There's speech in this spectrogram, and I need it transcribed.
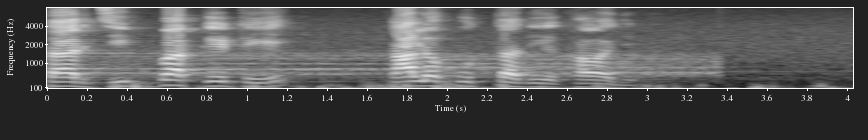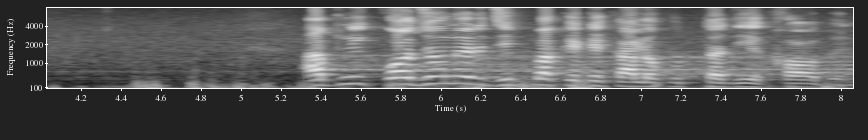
তার জিব্বা কেটে কালো কুত্তা দিয়ে খাওয়া যাবে। আপনি কজনের জিব্বা কেটে কালো কুত্তা দিয়ে খাওয়াবেন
